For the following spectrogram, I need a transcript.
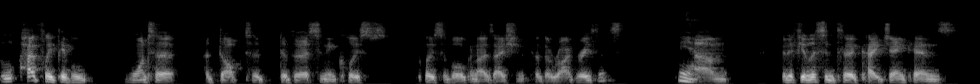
know hopefully people want to adopt a diverse and inclusive inclusive organisation for the right reasons. Yeah. Um, but if you listen to Kate Jenkins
